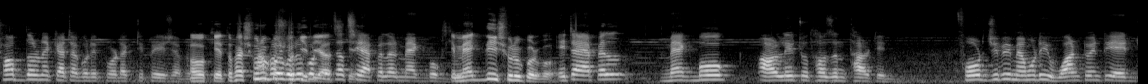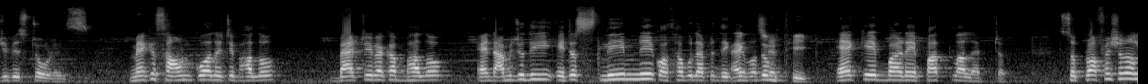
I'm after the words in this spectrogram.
সব ধরনের ক্যাটাগরি প্রোডাক্টই পেয়ে যাবেন। ওকে তো ভাই শুরু করব কি দিয়ে চাচ্ছি আজকে? অ্যাপেলের ম্যাকবুক ম্যাক দিয়ে শুরু করব। এটা Apple MacBook early two thousand thirteen four GB memory one twenty eight GB storage ম্যাকে সাউন্ড কোয়ালিটি ভালো ব্যাটারি ব্যাকআপ ভালো অ্যান্ড আমি যদি এটা স্লিম নিয়ে কথা বলে আপনি দেখতে পাচ্ছেন ঠিক। একেবারে পাতলা ল্যাপটপ সো প্রফেশনাল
